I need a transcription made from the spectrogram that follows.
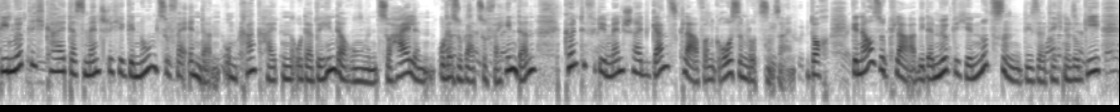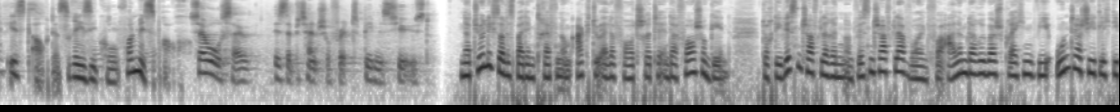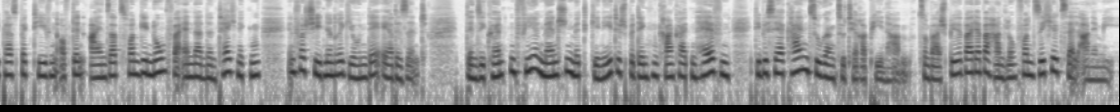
Die Möglichkeit, das menschliche Genom zu verändern, um Krankheiten oder Behinderungen zu heilen oder sogar zu verhindern, könnte für die Menschheit ganz klar von großem Nutzen sein. Doch genauso klar wie der mögliche Nutzen dieser Technologie ist auch das Risiko von Missbrauch. So also is the potential for it to be misused. Natürlich soll es bei dem Treffen um aktuelle Fortschritte in der Forschung gehen, doch die Wissenschaftlerinnen und Wissenschaftler wollen vor allem darüber sprechen, wie unterschiedlich die Perspektiven auf den Einsatz von genomverändernden Techniken in verschiedenen Regionen der Erde sind. Denn sie könnten vielen Menschen mit genetisch bedingten Krankheiten helfen, die bisher keinen Zugang zu Therapien haben, zum Beispiel bei der Behandlung von Sichelzellanämie.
